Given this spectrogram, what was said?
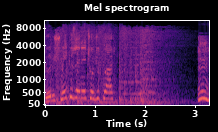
Görüşmek üzere çocuklar. Hmm,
